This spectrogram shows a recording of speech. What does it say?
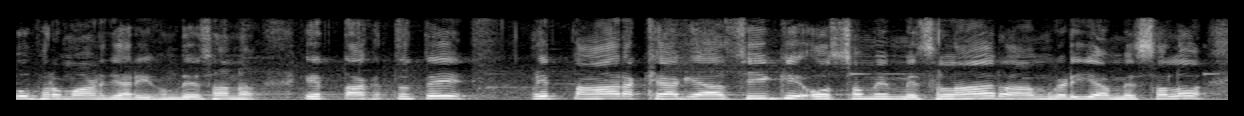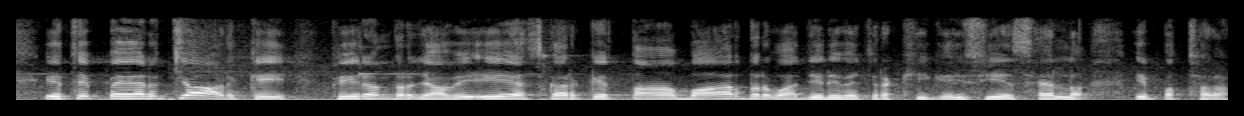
ਉਹ ਫਰਮਾਨ ਜਾਰੀ ਹੁੰਦੇ ਸਨ। ਇਹ ਤਖਤ ਤੇ ਇਹ ਤਾਂ ਰੱਖਿਆ ਗਿਆ ਸੀ ਕਿ ਉਸ ਸਮੇਂ ਮਿਸਲਾਂ ਰਾਮਗੜੀਆ ਮਿਸਲ ਇੱਥੇ ਪੈਰ ਝਾੜ ਕੇ ਫਿਰ ਅੰਦਰ ਜਾਵੇ। ਇਹ ਇਸ ਕਰਕੇ ਤਾਂ ਬਾਹਰ ਦਰਵਾਜ਼ੇ ਦੇ ਵਿੱਚ ਰੱਖੀ ਗਈ ਸੀ, ਇਹ ਸੈੱਲ, ਇਹ ਪੱਥਰ।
